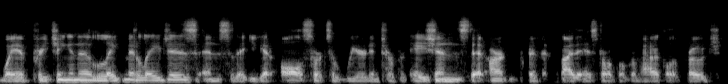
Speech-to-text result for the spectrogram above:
way of preaching in the late Middle Ages, and so that you get all sorts of weird interpretations that aren't driven by the historical grammatical approach.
